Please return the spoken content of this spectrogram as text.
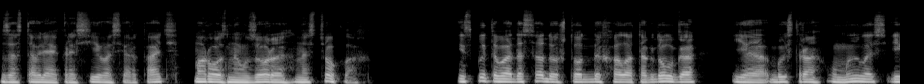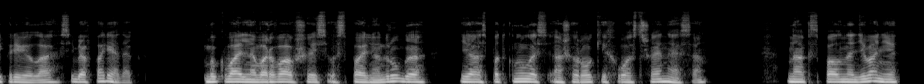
заставляя красиво сверкать морозные узоры на стеклах. Испытывая досаду, что отдыхала так долго, я быстро умылась и привела себя в порядок. Буквально ворвавшись в спальню друга, я споткнулась о широкий хвост Шайнеса. Нак спал на диване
